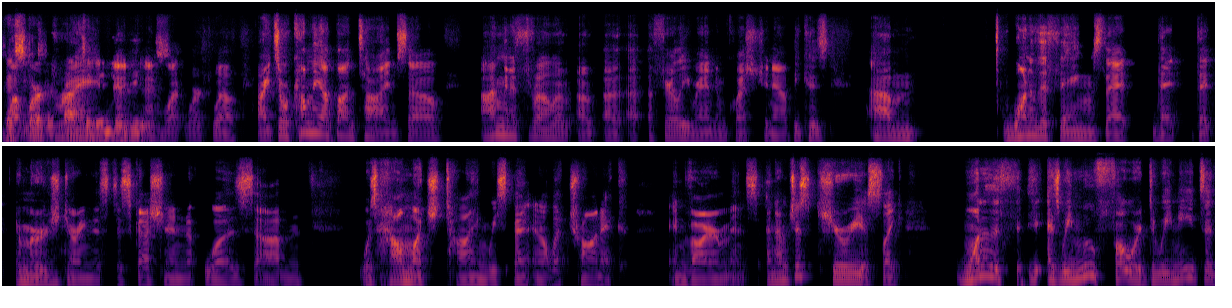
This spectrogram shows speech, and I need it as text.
what worked right and, and, what worked well. All right, so we're coming up on time, so I'm going to throw a, a, a fairly random question out because um, one of the things that that that emerged during this discussion was um, was how much time we spent in electronic environments, and I'm just curious, like one of the th- as we move forward do we need to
